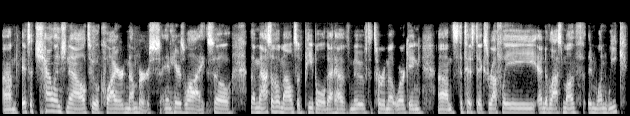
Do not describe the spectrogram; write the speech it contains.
um, it's a challenge now to acquire numbers, and here's why. So, the massive amounts of people that have moved to remote working um, statistics, roughly end of last month in one week,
